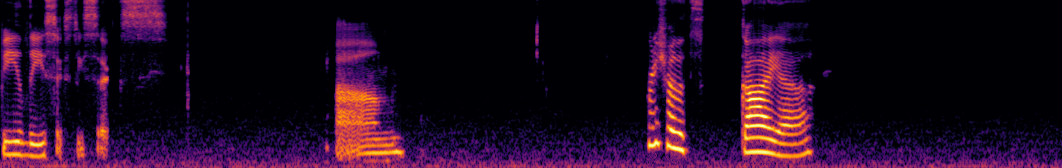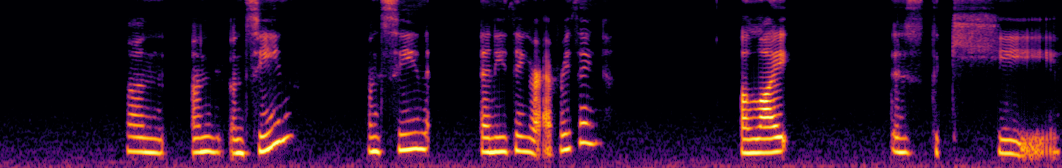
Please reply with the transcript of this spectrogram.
B. Lee 66. Um. Pretty sure that's Gaia. Un, un unseen? Unseen anything or everything? A light is the key.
